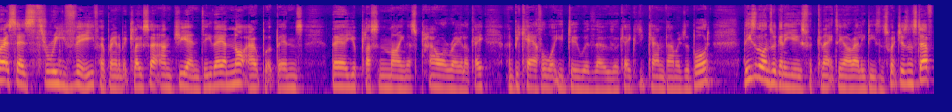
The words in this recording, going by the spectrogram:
where it says 3V, if I bring it a bit closer, and GND, they are not output pins. They're your plus and minus power rail, okay? And be careful what you do with those, okay? Because you can damage the board. These are the ones we're going to use for connecting our LEDs and switches and stuff.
